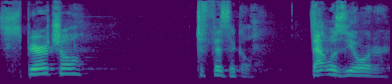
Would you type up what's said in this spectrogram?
Spiritual to physical. That was the order.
